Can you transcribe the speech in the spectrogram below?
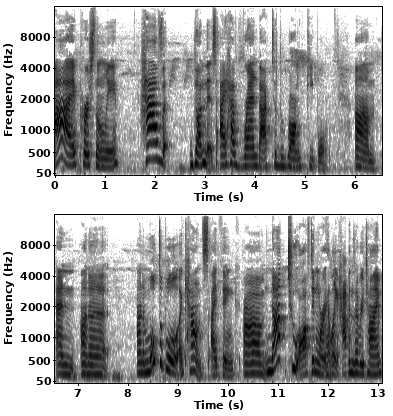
I personally have done this. I have ran back to the wrong people, um, and on a on multiple accounts. I think um, not too often where it like happens every time,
